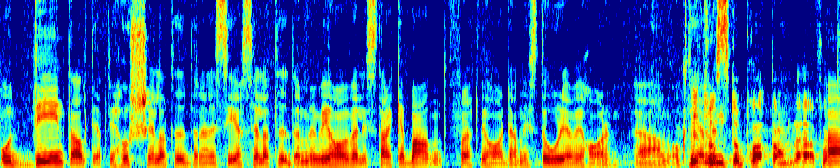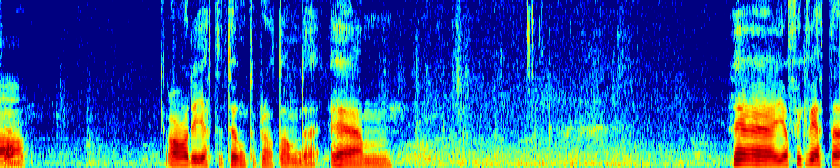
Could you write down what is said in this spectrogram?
Och det är inte alltid att vi hörs hela tiden eller ses hela tiden men vi har väldigt starka band för att vi har den historia vi har. Eh, och Det är gäller- tungt att prata om det här fortfarande. Ja, det är jättetungt att prata om det. Eh, Jag fick veta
